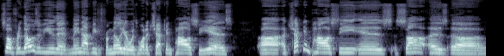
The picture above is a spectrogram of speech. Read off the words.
So, for those of you that may not be familiar with what a check-in policy is, uh, a check-in policy is some is uh,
